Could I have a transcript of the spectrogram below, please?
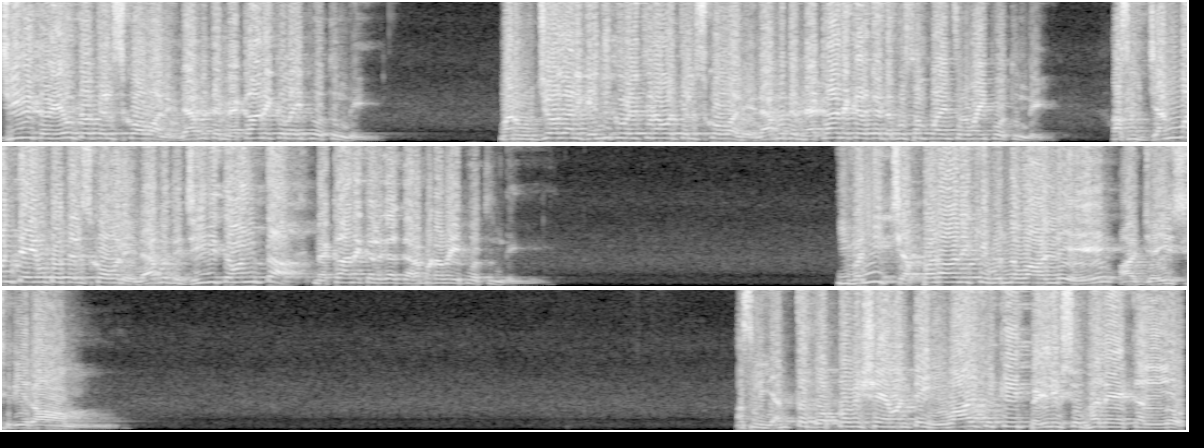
జీవితం ఏమిటో తెలుసుకోవాలి. లేకపోతే మెకానికల్ అయిపోతుంది. మనం ఉద్యోగానికి ఎందుకు వెళ్తున్నామో తెలుసుకోవాలి. లేకపోతే మెకానికల్గా డబ్బు సంపాదించడం అయిపోతుంది. అసలు జన్మ అంటే ఏమిటో తెలుసుకోవాలి. లేకపోతే జీవితం అంతా మెకానికల్గా గడపడం అయిపోతుంది. ఇవన్నీ చెప్పడానికి ఉన్నవాళ్ళే ఆ జై శ్రీరామ్. అసలు ఎంత గొప్ప విషయం అంటే ఇవాళకి పెళ్ళి శుభలేఖల్లో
